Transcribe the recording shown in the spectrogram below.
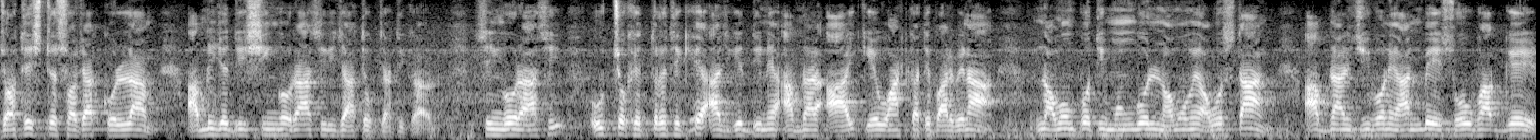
যথেষ্ট সজাগ করলাম। আপনি যদি সিংহ রাশির জাতক জাতিকা হন, সিংহ রাশি উচ্চক্ষেত্র থেকে আজকের দিনে আপনার আয় কেউ আটকাতে পারবে না। নবমপতি মঙ্গল, নবমে অবস্থান। আপনার জীবনে আনবে সৌভাগ্যের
